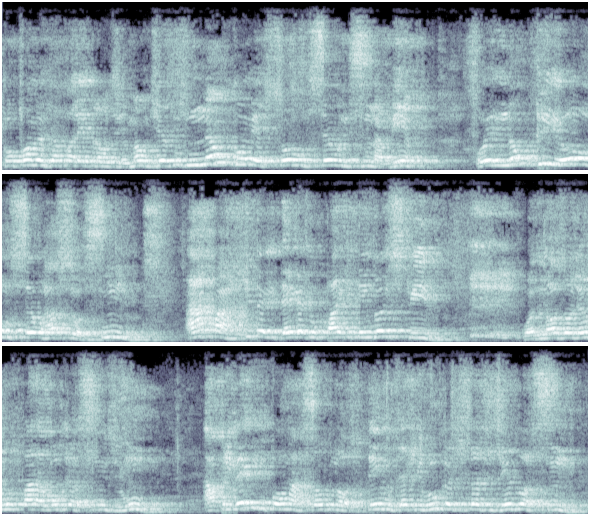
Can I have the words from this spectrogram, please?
conforme eu já falei para os irmãos, Jesus não começou o seu ensinamento ou ele não criou o seu raciocínio a partir da ideia do pai que tem dois filhos. Quando nós olhamos para Lucas 15, 1, a primeira informação que nós temos é que Lucas está dizendo assim:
